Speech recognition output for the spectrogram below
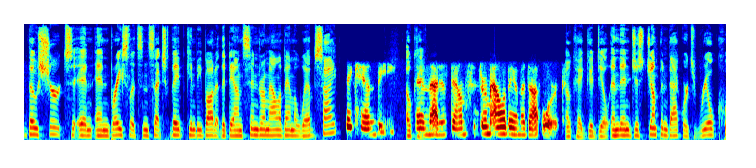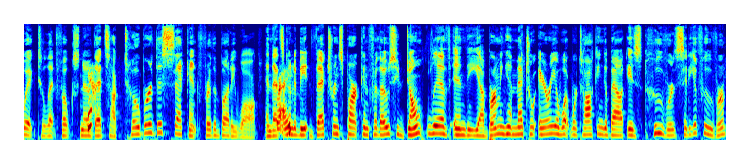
Those shirts and, and bracelets and such, they can be bought at the Down Syndrome Alabama website. They can be. Okay. And that is downsyndromealabama.org. Okay, good deal. And then just jumping backwards real quick to let folks know that's October the 2nd for the Buddy Walk. And that's Right. going to be at Veterans Park. And for those who don't live in the uh, Birmingham metro area, what we're talking about is Hoover, the city of Hoover.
